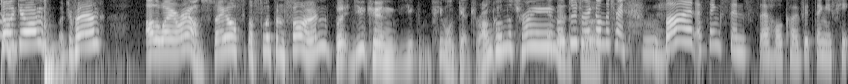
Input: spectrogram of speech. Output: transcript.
Tokyo, or Japan, other way around. Stay off the flipping phone, but you can. You can, people get drunk on the train. People do drink uh, on the train. But I think since the whole COVID thing, if you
